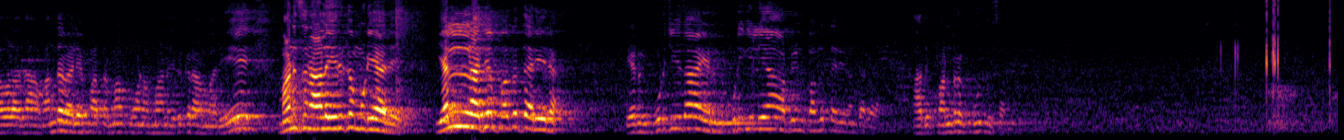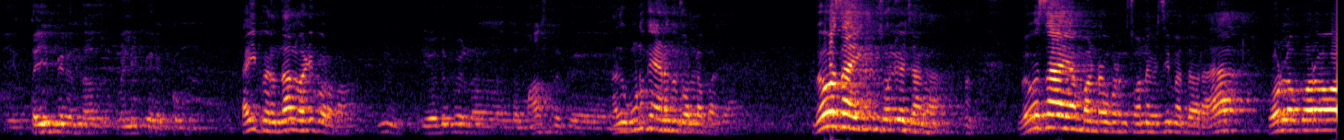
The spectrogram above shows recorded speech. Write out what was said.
அவ்வளோதான் வந்த வேலையை பார்த்தோமா போனோமான்னு இருக்கிற மாதிரி மனுஷனால இருக்க முடியாது. எல்லாத்தையும் பகுத்து அறிகிறேன் எனக்கு பிடிச்சிதா எனக்கு பிடிக்கலையா அப்படின்னு பகுத்து அறிகிறேன் பாரு. அது பண்ணுற கூத்து சாமி. தை பிறந்தால் வெளி பிறக்கும். தை பிறந்தால் வழி பிறக்கும். எதுக்கும் இல்லை அந்த மாதத்துக்கு அது உனக்கும் எனக்கும் சொல்ல பாரு விவசாயிகளுக்கு சொல்லி வச்சாங்க. விவசாயம் பண்ணுறவங்களுக்கு சொன்ன விஷயமே தவிர ஊரில் போகிறவங்க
